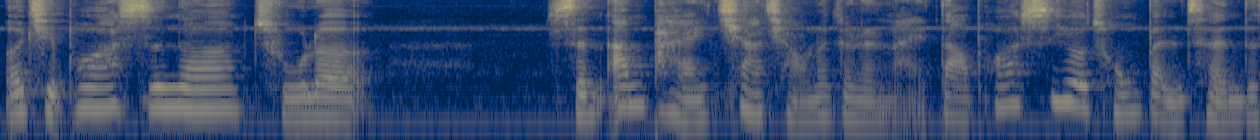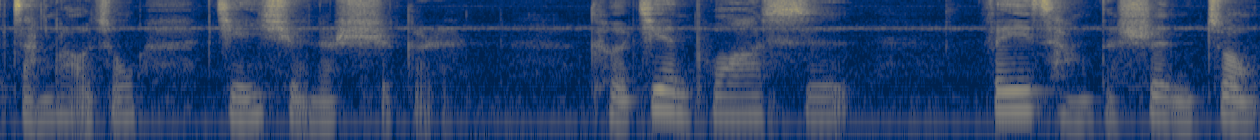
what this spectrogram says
而且波阿斯呢，除了神安排，恰巧那个人来到，波阿斯又从本城的长老中拣选了十个人，可见波阿斯非常的慎重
